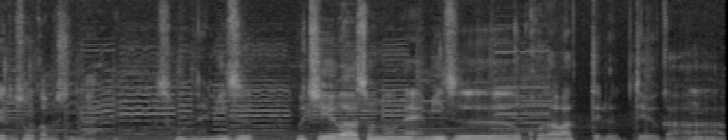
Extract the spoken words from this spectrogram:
けどそうかもしんない。そうね。水うちはそのね水をこだわってるっていうか、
